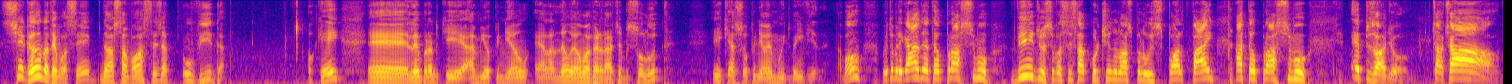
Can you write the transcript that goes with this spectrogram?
chegando até você, nossa voz seja ouvida. Ok? É, lembrando que a minha opinião ela não é uma verdade absoluta e que a sua opinião é muito bem-vinda, tá bom? Muito obrigado e até o próximo vídeo. Se você está curtindo o nosso pelo Spotify, até o próximo episódio. Tchau, tchau!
